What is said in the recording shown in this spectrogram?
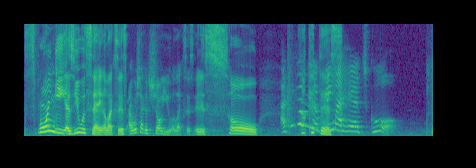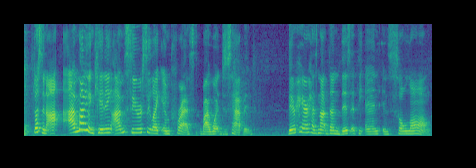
springy, as you would say, Alexis. I wish I could show you, Alexis. It is so. I think Look I'm at gonna this. my hair at school. Justin, I, I'm not even kidding. I'm seriously like impressed by what just happened. Their hair has not done this at the end in so long.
